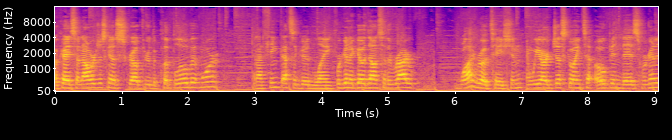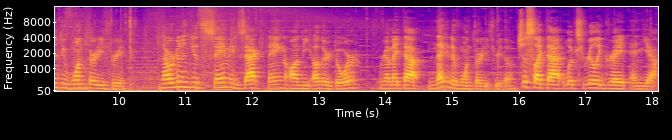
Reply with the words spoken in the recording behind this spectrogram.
Okay, so now we're just going to scrub through the clip a little bit more. And I think that's a good length. We're going to go down to the Y, rotation. And we are just going to open this. We're going to do 133. Now we're going to do the same exact thing on the other door. We're gonna make that negative 133 though. Just like that, looks really great, and yeah.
